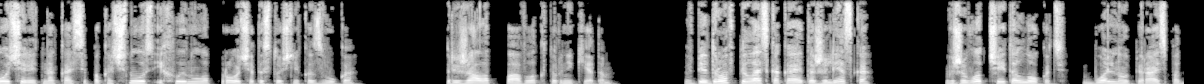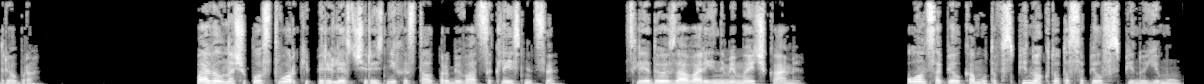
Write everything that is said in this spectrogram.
Очередь на кассе покачнулась и хлынула прочь от источника звука. Прижала Павла к турникетам. В бедро впилась какая-то железка, в живот чей-то локоть, больно упираясь под ребра. Павел нащупал створки, перелез через них и стал пробиваться к лестнице, следуя за аварийными маячками. Он сопел кому-то в спину, а кто-то сопел в спину ему.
